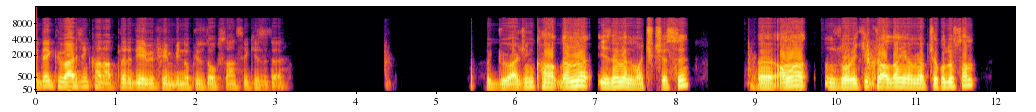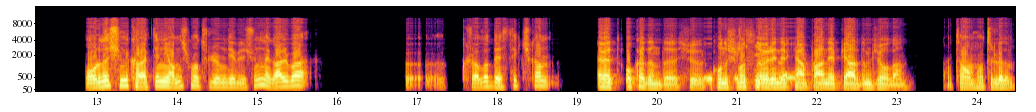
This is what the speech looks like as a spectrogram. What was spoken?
Bir de Güvercin Kanatları diye bir film 1998'de. Güvercin kanatlarını izlemedim açıkçası. Ee, ama Zoraki Kral'dan yorum yapacak olursam orada şimdi karakterini yanlış mı hatırlıyorum diye bir düşündüm de galiba e, krala destek çıkan Evet o kadındı. Şu konuşmasını öğrenirken falan hep yardımcı olan. Ha, tamam hatırladım.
